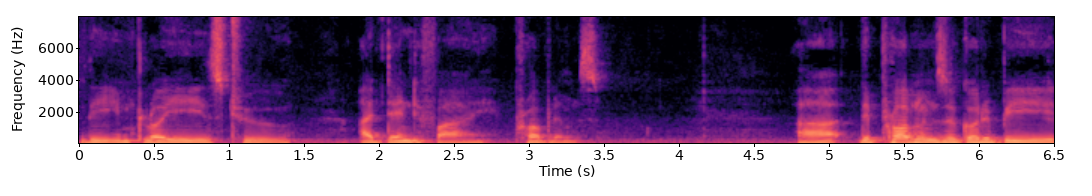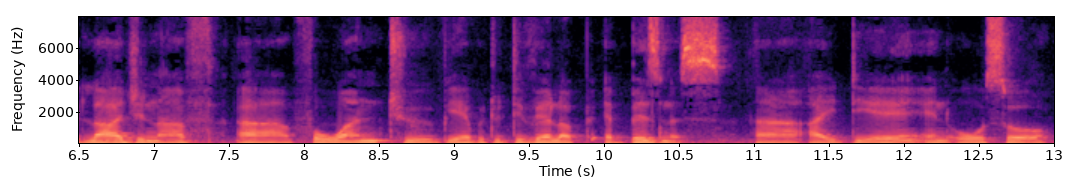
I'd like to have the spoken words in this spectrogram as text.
the employees to identify problems. Uh, the problems have got to be large enough uh, for one to be able to develop a business uh, idea and also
